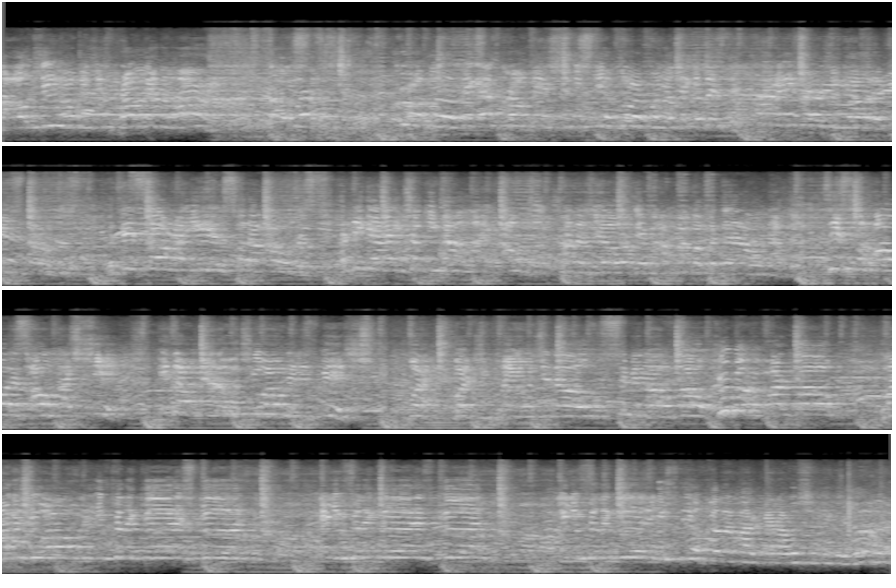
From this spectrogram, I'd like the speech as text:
my OG homies is broke. Quero é a luz de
